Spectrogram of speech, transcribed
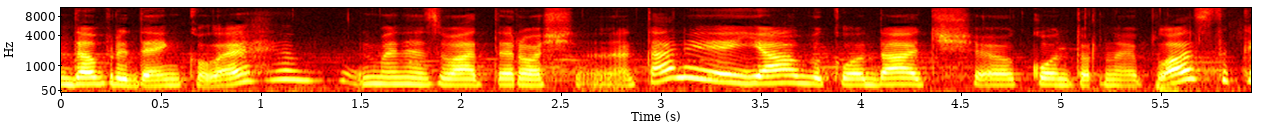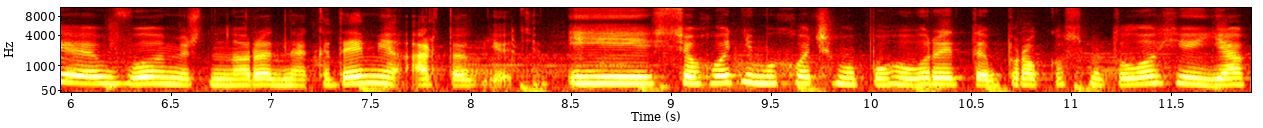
Добрий день, колеги. Мене звати Рощина Наталія. Я викладач контурної пластики в Міжнародній академії Art of Beauty. І сьогодні ми хочемо поговорити про косметологію як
